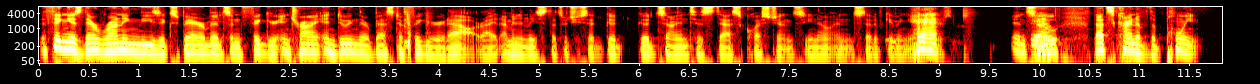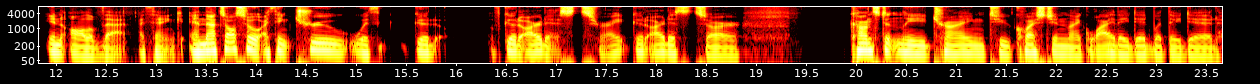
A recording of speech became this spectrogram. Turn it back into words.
the thing is they're running these experiments and figure and trying and doing their best to figure it out right? I mean at least that's what you said good good scientists ask questions you know instead of giving answers. And so yeah. that's kind of the point in all of that i think. And that's also i think true with good of good artists right? Good artists are constantly trying to question like why they did what they did,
